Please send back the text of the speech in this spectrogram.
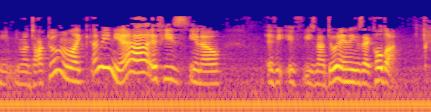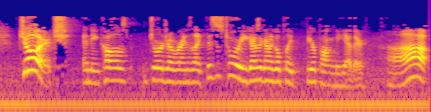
you, you want to talk to him? I'm like, I mean, yeah, if he's, you know, if, he, if he's not doing anything, he's like, hold on. George! And he calls George over and he's like, this is Tori. You guys are going to go play beer pong together. ah,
